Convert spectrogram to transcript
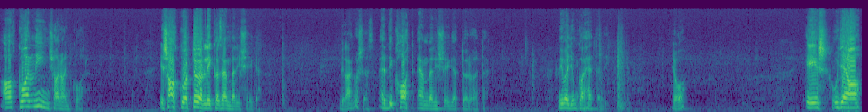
Akkor nincs aranykor. És akkor törlik az emberiséget. Világos ez? eddig hat emberiséget töröltek. Mi vagyunk a hetedik. Jó? és ugye a,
